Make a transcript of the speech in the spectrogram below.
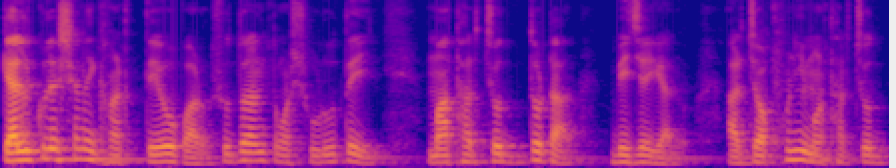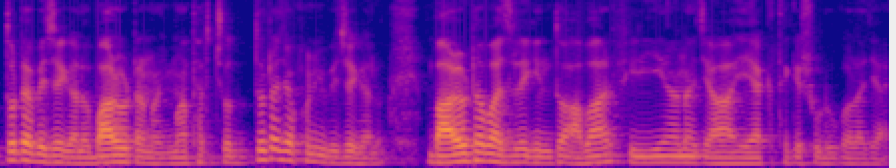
ক্যালকুলেশনে ঘাঁটতেও পারো। সুতরাং তোমার শুরুতেই মাথার চোদ্দোটা বেজে গেল। আর যখনই মাথার চোদ্দোটা বেজে গেল, বারোটা নয়, মাথার চোদ্দোটা যখনই বেজে গেল, বারোটা বাজলে কিন্তু আবার ফিরিয়ে আনা যায়, এক থেকে শুরু করা যায়।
